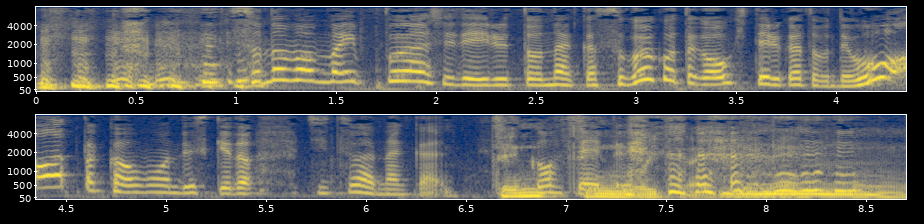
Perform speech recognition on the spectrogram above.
そのまま1分足でいるとなんかすごいことが起きてるかと思ってうおーとか思うんですけど実はなんか全5銭然動いてないね。うん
